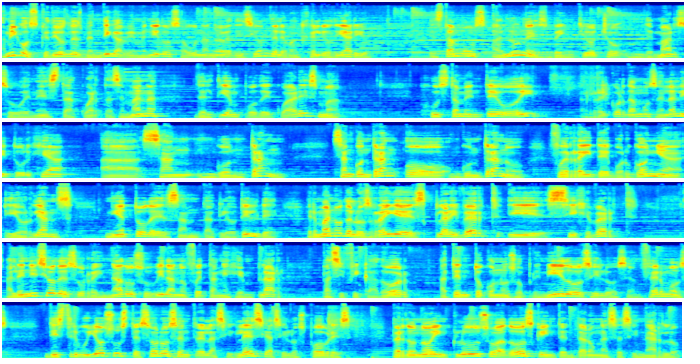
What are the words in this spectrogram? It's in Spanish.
Amigos, que Dios les bendiga. Bienvenidos a una nueva edición del Evangelio Diario. Estamos al lunes 28 de marzo en esta cuarta semana del tiempo de Cuaresma. Justamente hoy recordamos en la liturgia a San Gontrán. San Gontrán o Guntrano fue rey de Borgoña y Orleans, nieto de Santa Cleotilde, hermano de los reyes Claribert y Sigebert al inicio de su reinado su vida no fue tan ejemplar, pacificador, atento con los oprimidos y los enfermos, distribuyó sus tesoros entre las iglesias y los pobres, perdonó incluso a dos que intentaron asesinarlo.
